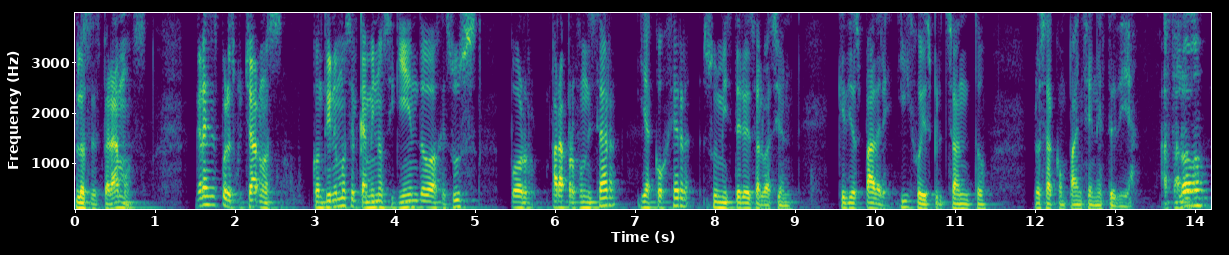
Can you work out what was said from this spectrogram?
los esperamos. Gracias por escucharnos. Continuemos el camino siguiendo a Jesús por, para profundizar y acoger su misterio de salvación. Que Dios Padre, Hijo y Espíritu Santo los acompañe en este día. Hasta luego.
